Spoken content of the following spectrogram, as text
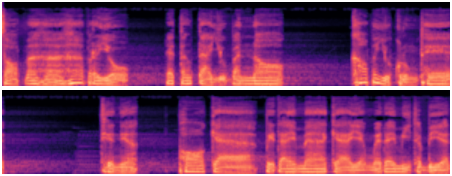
สอบมหาห้าประโยคได้ตั้งแต่อยู่บ้านนอก เข้าไปอยู่กรุงเทพเทียเนี้ยพ่อแกไปได้แม่แกยังไม่ได้มีทะเบียน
